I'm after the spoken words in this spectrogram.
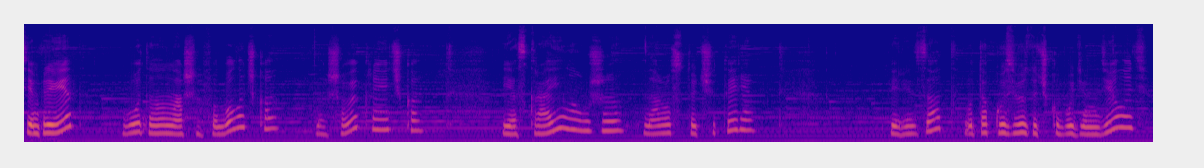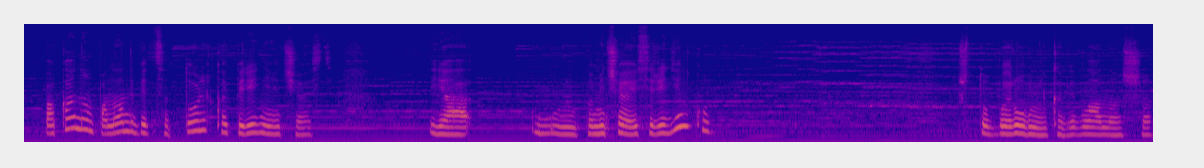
Всем привет! Вот она наша футболочка, наша выкроечка. Я скроила уже на рост 104 перезад. Вот такую звездочку будем делать, пока нам понадобится только передняя часть. Я помечаю серединку, чтобы ровненько легла наша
